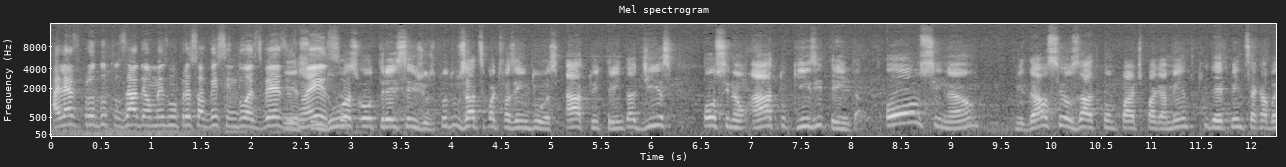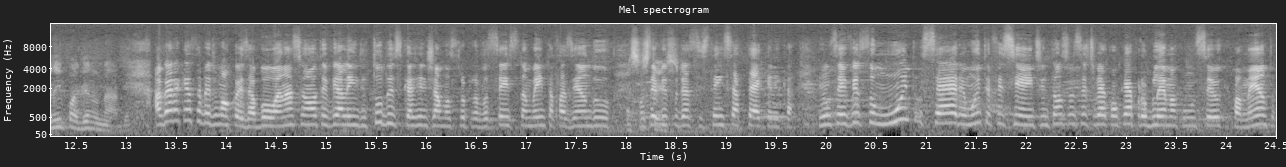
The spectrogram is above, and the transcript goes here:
Aliás, o produto usado é o mesmo preço à vista em duas vezes, isso, não é em isso? duas ou três sem juros. O produto usado você pode fazer em duas, ato e 30 dias, ou se não, ato 15 e 30. Ou se não, me dá o seu usado como parte de pagamento, que de repente você acaba nem pagando nada. Agora, quer saber de uma coisa boa? A Nacional TV, além de tudo isso que a gente já mostrou para vocês, também está fazendo um serviço de assistência técnica. E um serviço muito sério, muito eficiente. Então, se você tiver qualquer problema com o seu equipamento,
